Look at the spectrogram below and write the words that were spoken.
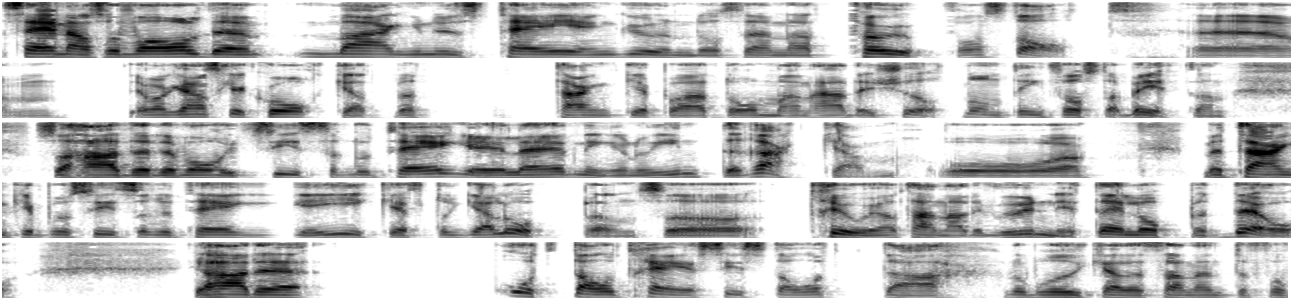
senare så valde Magnus Tejen Gundersen att ta upp från start. Eh, det var ganska korkat med tanke på att om man hade kört någonting första biten så hade det varit Cicero Tege i ledningen och inte Rackham. Och med tanke på Cicero Tege gick efter galoppen så tror jag att han hade vunnit det loppet då. Jag hade 8 och 3 sista 8. Då brukades han inte få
